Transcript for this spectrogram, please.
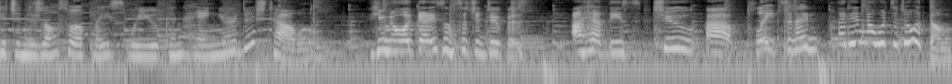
Kitchen, there's also a place where you can hang your dish towel. You know what, guys? I'm such a doofus. I had these two uh, plates and I, I didn't know what to do with them.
